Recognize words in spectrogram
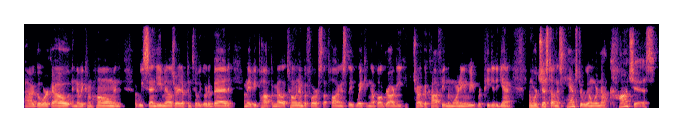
uh, go work out. And then we come home and we send emails right up until we go to bed. Maybe pop a melatonin before falling asleep, waking up all groggy, chug a coffee in the morning. We repeat it again. And we're just on this hamster wheel and we're not conscious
